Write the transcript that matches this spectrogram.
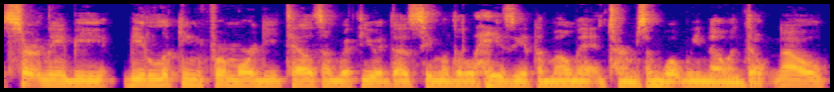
certainly be be looking for more details. And with you, it does seem a little hazy at the moment in terms of what we know and don't know.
